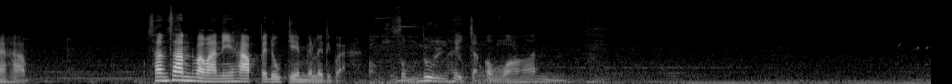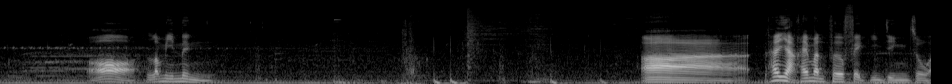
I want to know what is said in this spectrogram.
นะครับ สั้นๆประมาณนี้ครับ ไปดูเกมกันเลยดีกว่า สมดุลให้จักรวาลอ๋อแล้วมีหนึ่งอ่า ถ้าอยากให้มันเพอร์เฟกจริงๆจั่ว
